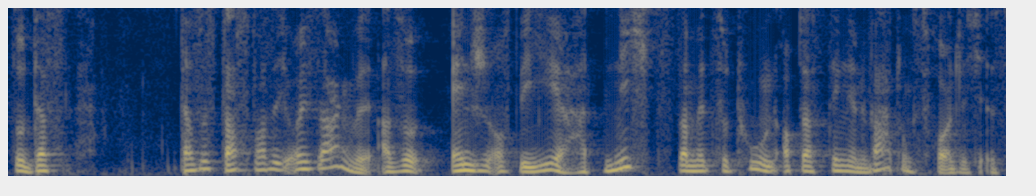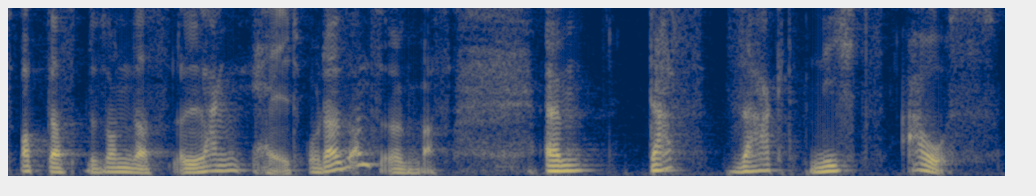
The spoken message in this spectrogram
So, das, das ist das, was ich euch sagen will. Also Engine of the Year hat nichts damit zu tun, ob das Ding wartungsfreundlich ist, ob das besonders lang hält oder sonst irgendwas. Ähm, das sagt nichts aus.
